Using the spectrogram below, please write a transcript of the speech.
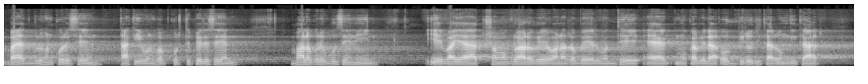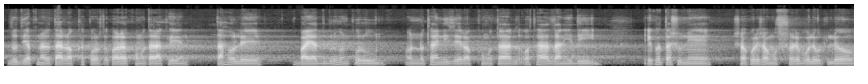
বায়াত গ্রহণ করেছেন? তা কি অনুভব করতে পেরেছেন? ভালো করে বুঝে নিন। এ বায়াত সমগ্র আরবের অনারবের মধ্যে এক মোকাবিলা ও বিরোধিতার অঙ্গীকার। যদি আপনারা তার রক্ষা করার ক্ষমতা রাখেন, তাহলে বায়াত গ্রহণ করুন। অন্যথায় নিজের অক্ষমতার কথা জানিয়ে দিন। একথা শুনে সকলে সমস্বরে বলে উঠলেও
